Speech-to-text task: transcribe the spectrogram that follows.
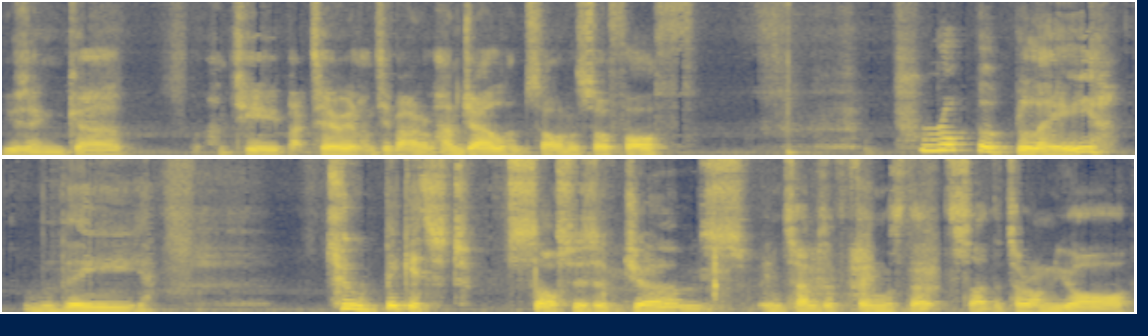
using uh, antibacterial, antiviral hand gel, and so on and so forth. Probably the two biggest sources of germs in terms of things that uh, that are on your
